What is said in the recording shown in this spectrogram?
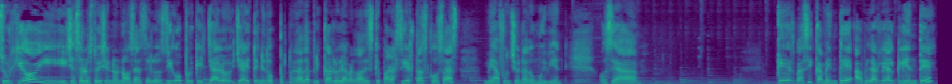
surgió y, ya se lo estoy diciendo, no, o sea, se los digo porque ya lo ya he tenido oportunidad de aplicarlo y la verdad es que para ciertas cosas me ha funcionado muy bien. O sea, que es básicamente hablarle al cliente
